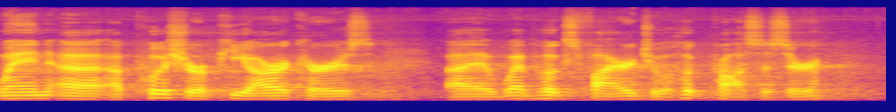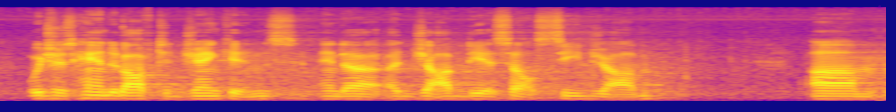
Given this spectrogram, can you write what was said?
when a, a, push or a PR occurs, a webhook's fired to a hook processor, which is handed off to Jenkins and a, a job DSL seed job. Um,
